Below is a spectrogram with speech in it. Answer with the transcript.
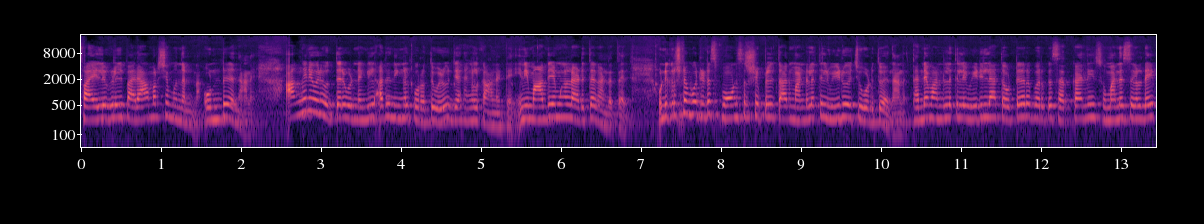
ഫയലുകളിൽ പരാമർശം ഉണ്ട് എന്നാണ്. അങ്ങനെ ഒരു ഉത്തരവുണ്ടെങ്കിൽ അത് നിങ്ങൾ പുറത്തുവിടൂ ജനങ്ങൾ കാണട്ടെ. ഇനി മാധ്യമങ്ങളുടെ അടുത്ത കണ്ടെത്തൽ. ഉണ്ണികൃഷ്ണൻ പൊറ്റിയുടെ സ്പോൺസർഷിപ്പിൽ താൻ മണ്ഡലത്തിൽ വീട് വെച്ചു കൊടുത്തു എന്നാണ്. തന്റെ മണ്ഡലത്തിലെ വീടില്ലാത്ത ഒട്ടേറെ പേർക്ക് സർക്കാരിന്റെയും സുമനസ്സുകളുടെയും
